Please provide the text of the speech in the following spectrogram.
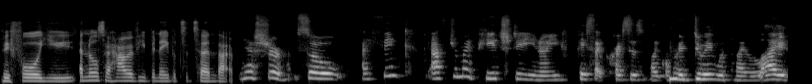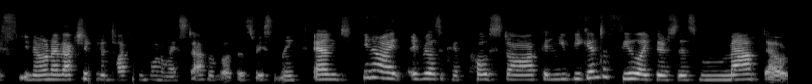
before you, and also how have you been able to turn that? Yeah, sure. So I think after my PhD, you know, you face that crisis of like, what am I doing with my life? You know, and I've actually been talking to one of my staff about this recently. And, you know, I, I realized, okay, postdoc, and you begin to feel like there's this mapped out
